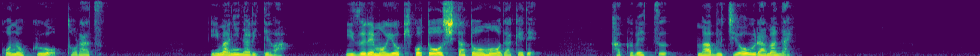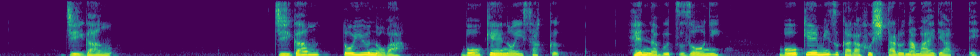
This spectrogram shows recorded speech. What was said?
この句を取らず。今になりては、いずれも良きことをしたと思うだけで、格別馬淵を恨まない。自願。自願というのは冒険の遺作。変な仏像に冒険自ら付したる名前であって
